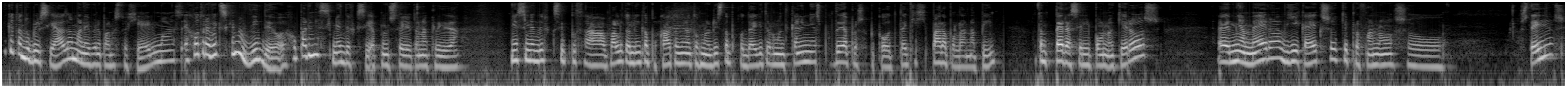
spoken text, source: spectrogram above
Και όταν τον πλησιάζαμε, ανέβαινε πάνω στο χέρι μας. Έχω τραβήξει και ένα βίντεο. Έχω πάρει μια συνέντευξη από τον Στέλιο τον Ακρίδα. Μια συνέντευξη που θα βάλω το link από κάτω για να το γνωρίσετε από κοντά, γιατί πραγματικά είναι μια σπουδαία προσωπικότητα και έχει πάρα πολλά να πει. Όταν πέρασε λοιπόν ο καιρός, ε, μια μέρα βγήκα έξω και προφανώς ο, ο Στέλιος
